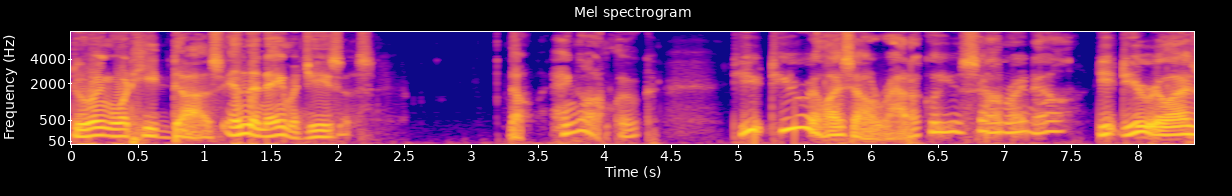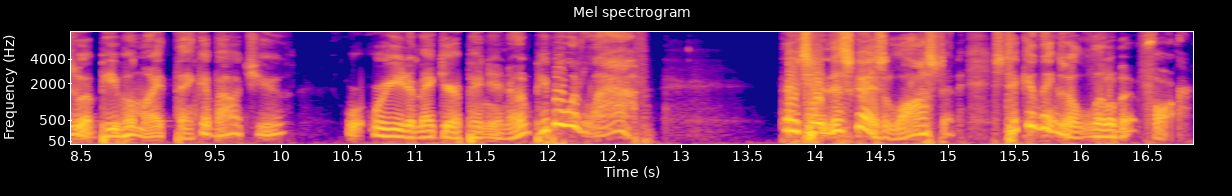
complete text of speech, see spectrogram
doing what he does in the name of Jesus. Hang on, Luke. Do you, do you realize how radical you sound right now? Do, do you realize what people might think about you? Were you to make your opinion known? People would laugh. They would say, this guy's lost it. He's taking things a little bit far.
